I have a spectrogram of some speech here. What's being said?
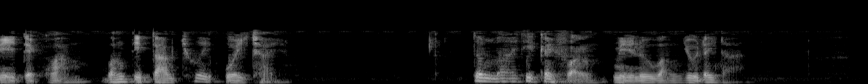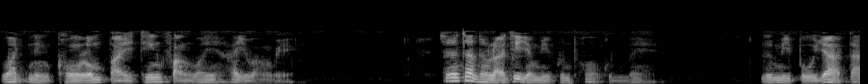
มีแต่ความหวังติดตามช่วยอวยชัย ต้นไม้ที่ใกล้ฝังมีหรือหวังอยู่ได้นานวันหนึ่งคงล้มไปทิ้งฝังไว้ให้วังเวง ฉะนั้นท่านทั้งหลายที่ยังมีคุณพ่อคุณแม่ หรือมีปู่ย่าตา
